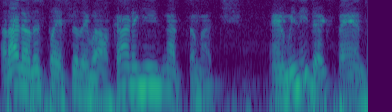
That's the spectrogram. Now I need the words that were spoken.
But I know this place really well. Carnegie, not so much. And we need to expand.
